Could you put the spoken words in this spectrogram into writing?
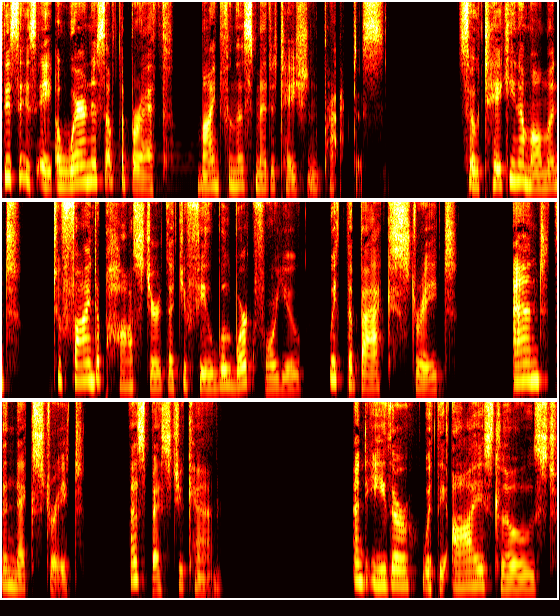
This is a awareness of the breath mindfulness meditation practice. So taking a moment to find a posture that you feel will work for you with the back straight and the neck straight as best you can. And either with the eyes closed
